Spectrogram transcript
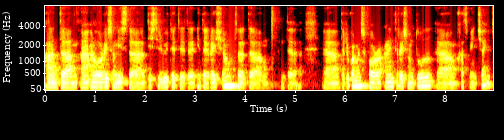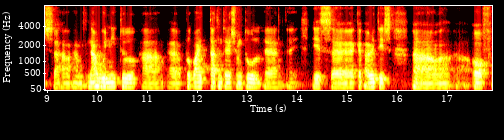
And um, another reason is the distributed integration. The, the, uh, the requirements for an integration tool um, has been changed. Uh, um, now we need to uh, uh provide that integration tool uh, is uh, capabilities of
